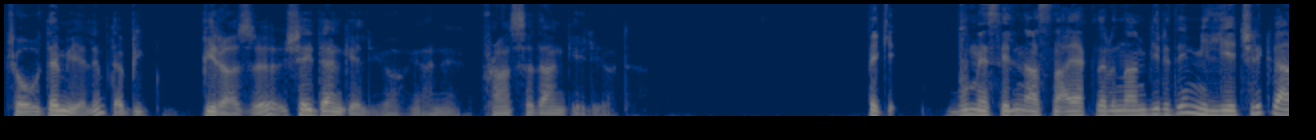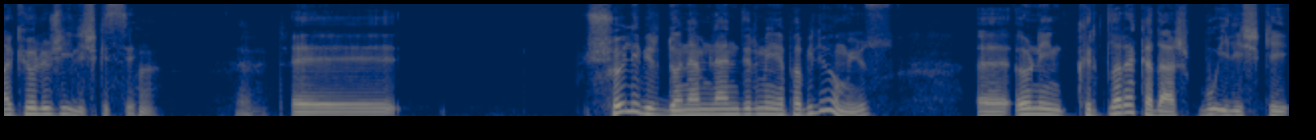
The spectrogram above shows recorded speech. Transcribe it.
çoğu demeyelim de bir, birazı şeyden geliyor yani Fransa'dan geliyordu. Peki bu meselenin aslında ayaklarından biri de milliyetçilik ve arkeoloji ilişkisi. Hı. Evet. Ee, şöyle bir dönemlendirme yapabiliyor muyuz? Ee, örneğin 40'lara kadar bu ilişki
